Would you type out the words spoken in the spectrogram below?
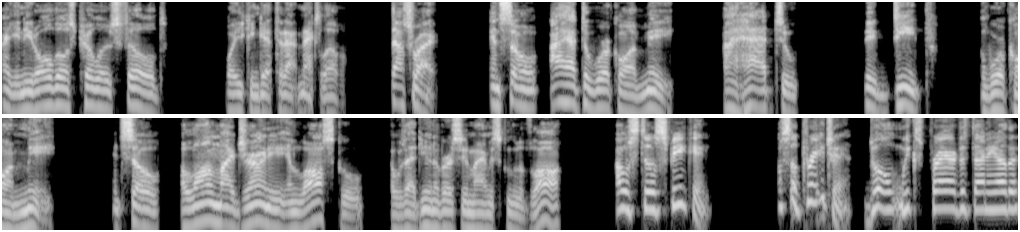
Right. You need all those pillars filled or you can get to that next level. That's right. And so I had to work on me. I had to dig deep and work on me. And so along my journey in law school, I was at University of Miami School of Law. I was still speaking. I was still preaching, doing week's prayer, just any other.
